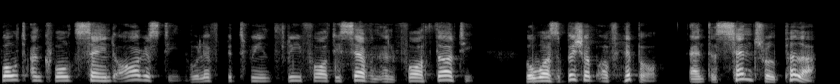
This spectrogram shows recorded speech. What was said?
quote unquote Saint Augustine, who lived between 347 and 430, who was Bishop of Hippo and a central pillar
